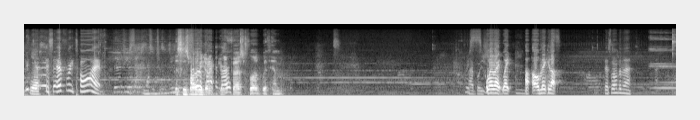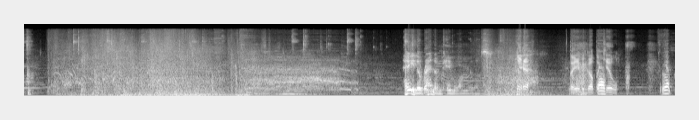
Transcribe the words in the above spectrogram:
You Yes. do this every time. 30 seconds until minions This is why we don't do first blood with him. Alright. Wait, wait, wait. I- uh, I'll make it up. There's one of them there. Hey, the random came along with us. Yeah. They even got the Yes. kill. Yep. Can't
